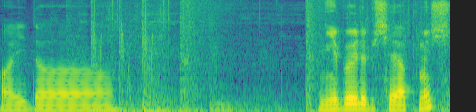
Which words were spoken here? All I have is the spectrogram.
Hayda. Niye böyle bir şey yapmış?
